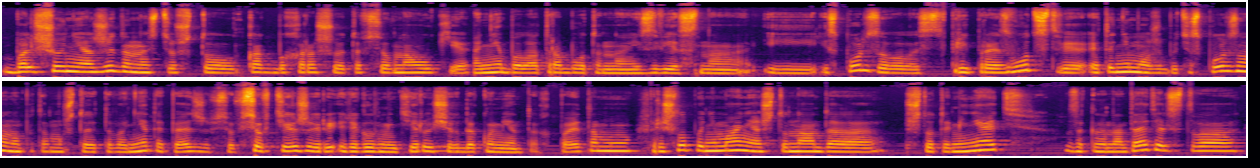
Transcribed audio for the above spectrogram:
большой неожиданностью, что как бы хорошо это все в науке не было отработано, известно и использовалось, при производстве это не может быть использовано, потому что этого нет, опять же, все, все в тех же регламентирующих документах. Поэтому пришло понимание, понимание, что надо что-то менять, законодательство,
